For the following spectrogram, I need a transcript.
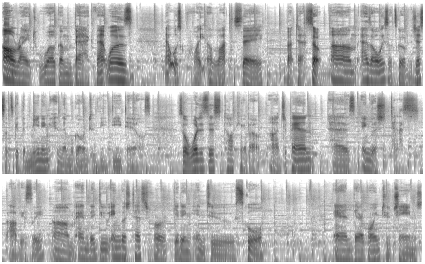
All right, welcome back. That was that was quite a lot to say about tests. So, um, as always, let's go over the gist, let's get the meaning, and then we'll go into the details. So, what is this talking about? Uh, Japan has English tests, obviously, um, and they do English tests for getting into school, and they're going to change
